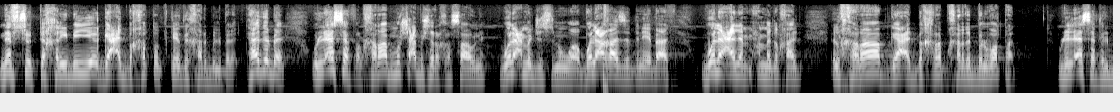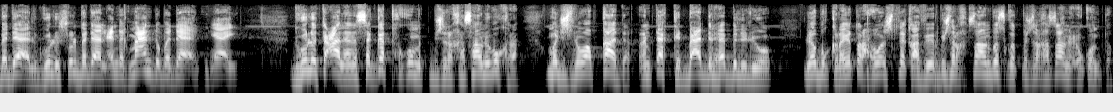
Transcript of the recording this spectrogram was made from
نفسه التخريبية قاعد بخطط كيف يخرب البلد. هذا البلد. وللأسف الخراب مش على بشر الخصاونه ولا على مجلس النواب ولا على غازي الذنيبات ولا على محمد الخالد. الخراب قاعد بخرب خرب بالوطن وللأسف البدائل تقول له شو البدائل عندك؟ ما عنده بدائل نهائي. تقول له تعال أنا سقطت حكومة بشر الخصاونه بكرة ومجلس النواب قادر. أنا متأكد بعد الهبل اليوم لو بكرة يطرحوا استقاله في بشر الخصاونه بسقط بشر الخصاونه وحكومته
